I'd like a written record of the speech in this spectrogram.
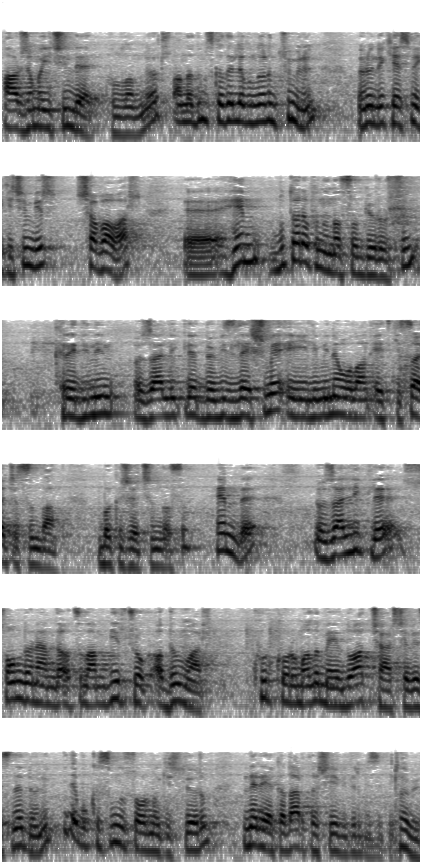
harcama için de kullanılıyor. Anladığımız kadarıyla bunların tümünün önünü kesmek için bir çaba var. Ee, hem bu tarafını nasıl görürsün? Kredinin özellikle dövizleşme eğilimine olan etkisi açısından bakış açın nasıl? Hem de özellikle son dönemde atılan birçok adım var. Kur korumalı mevduat çerçevesine dönük. Bir de bu kısmını sormak istiyorum. Nereye kadar taşıyabilir bizi diye. Tabii.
